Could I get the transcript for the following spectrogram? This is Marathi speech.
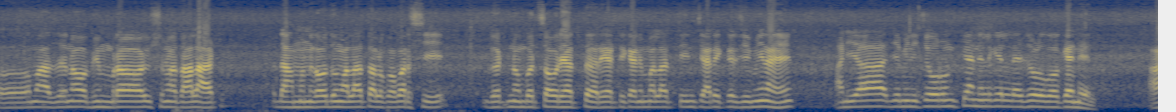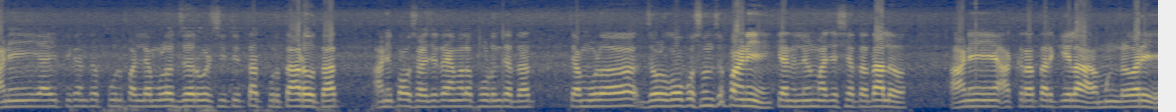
माझं नाव भीमराव विश्वनाथ आलाट दामणगाव दोमाला तालुका बार्शी गट नंबर चौऱ्याहत्तर. या ठिकाणी मला तीन चार एकर जमीन आहे आणि या जमिनीच्यावरून कॅनेल गेलेला आहे जोळगाव कॅनेल. आणि या ठिकाणचा पूल पडल्यामुळं दरवर्षी ते तात्पुरता अडवतात आणि पावसाळ्याच्या टायमाला फोडून देतात. त्यामुळं जळगावपासूनचं पाणी कॅनेल येऊन माझ्या शेतात आलं आणि अकरा तारखेला मंगळवारी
